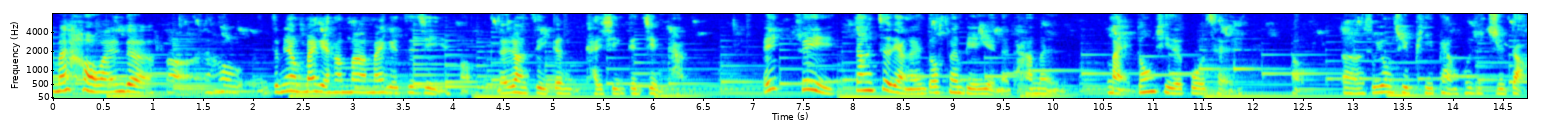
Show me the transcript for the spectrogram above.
买好玩的啊，然后怎么样买给他妈，买给自己，好，来让自己更开心、更健康。哎，所以当这两个人都分别演了他们买东西的过程，好，呃，不用去批判或是指导，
